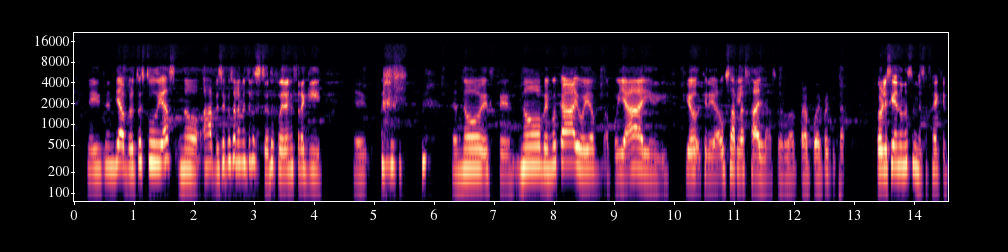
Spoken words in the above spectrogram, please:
Le dicen, ya, pero tú estudias. No, ah, pensé que solamente los estudiantes podrían estar aquí. Eh, no, este, no, vengo acá y voy a apoyar y, yo quería usar las salas, ¿verdad? Para poder practicar. Pero le siguen dando ese mensaje de que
